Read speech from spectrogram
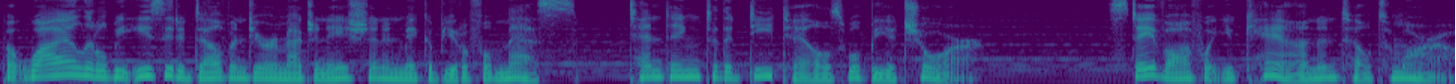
But while it'll be easy to delve into your imagination and make a beautiful mess, tending to the details will be a chore. Stave off what you can until tomorrow.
